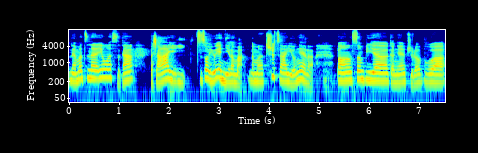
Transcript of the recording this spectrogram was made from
乃末子呢，因为自家白相了也至少有一年了嘛，那么圈子也有眼了，帮身边的搿眼俱乐部的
